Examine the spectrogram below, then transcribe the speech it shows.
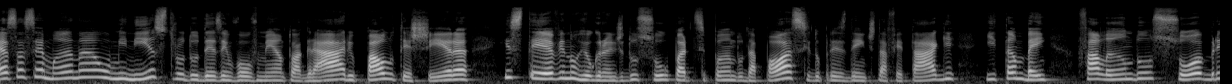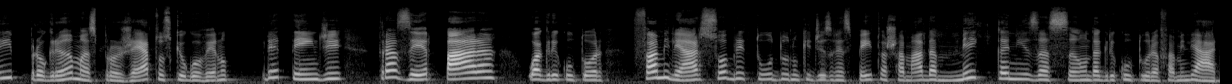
Essa semana, o ministro do Desenvolvimento Agrário, Paulo Teixeira, esteve no Rio Grande do Sul participando da posse do presidente da FETAG e também falando sobre programas, projetos que o governo pretende trazer para o agricultor familiar, sobretudo no que diz respeito à chamada mecanização da agricultura familiar.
